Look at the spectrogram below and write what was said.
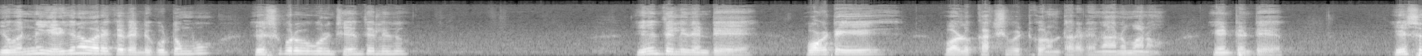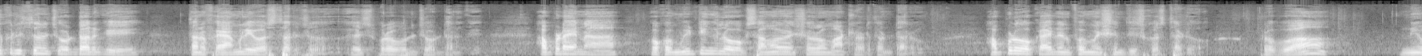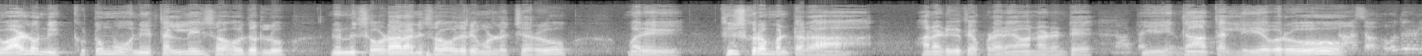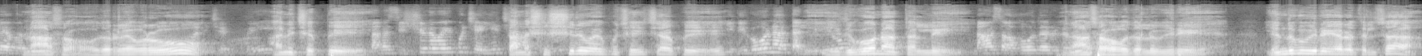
ఇవన్నీ ఎరిగిన వారే కదండి కుటుంబం. యేసుప్రభు గురించి ఏం తెలీదు? ఏం తెలియదంటే ఒకటి వాళ్ళు కక్ష పెట్టుకొని ఉంటారట నా అనుమానం. ఏంటంటే యేసుక్రీస్తుని చూడడానికి తన ఫ్యామిలీ వస్తారు చూ- యేసుప్రభుని చూడడానికి. అప్పుడు ఆయన ఒక మీటింగ్లో ఒక సమావేశంలో మాట్లాడుతుంటారు. అప్పుడు ఒక ఆయన ఇన్ఫర్మేషన్ తీసుకొస్తాడు. ప్రభువా నీ వాళ్ళు నీ కుటుంబం నీ తల్లి సహోదరులు నిన్ను చూడాలని సహోదరిమణులు వచ్చారు. మరి తీసుకురమ్మంటారా? అని అడిగితే అప్పుడు ఆయన ఏమన్నాడంటే ఈ నా తల్లి ఎవరు? నా సహోదరులు ఎవరు? అని చెప్పి తన శిష్యుల వైపు చేయి చాపి. ఇదిగో నా తల్లి. నా సహోదరులు వీరే. ఎందుకు వీరయ్యారో తెలుసా?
